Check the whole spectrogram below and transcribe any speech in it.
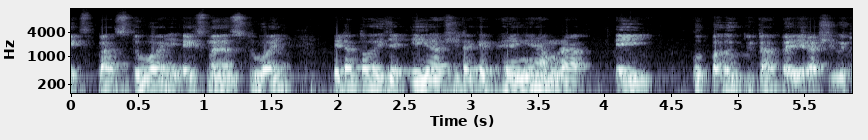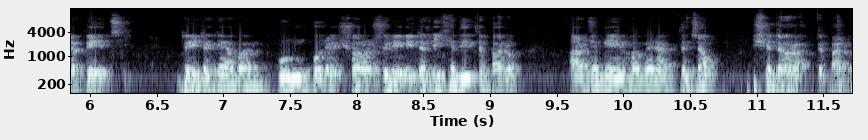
x plus two y x minus two y এটা তো এই যে এই রাশিটাকে ভেঙে আমরা এই উৎপাদক দুটা বা এই রাশি দুটা পেয়েছি। তো এটাকে আবার গুণ করে সরাসরি এটা লিখে দিতে পারো। আর যদি এইভাবে রাখতে চাও, সেটাও রাখতে পারো।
